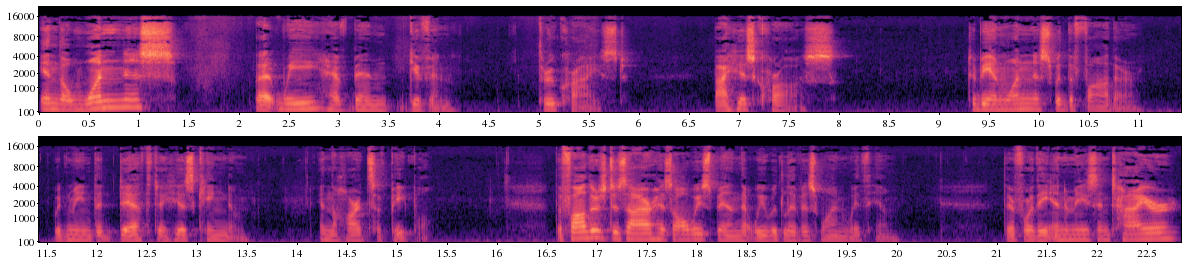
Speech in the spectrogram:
in the oneness that we have been given through Christ by his cross. To be in oneness with the Father would mean the death to his kingdom in the hearts of people. The Father's desire has always been that we would live as one with him. Therefore, the enemy's entire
